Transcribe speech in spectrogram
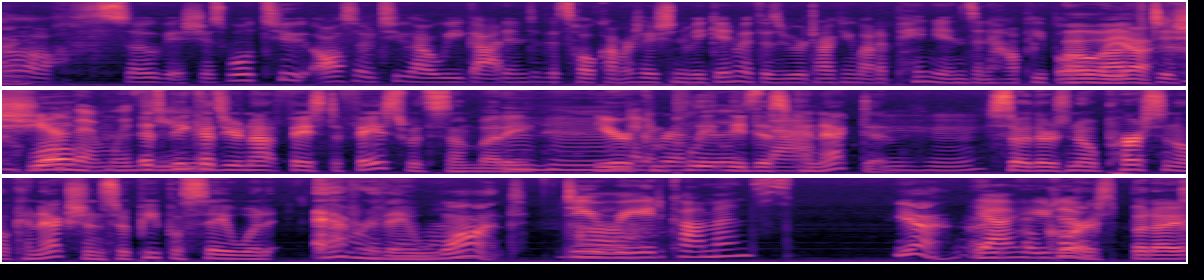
thing. Oh, so vicious. Well, too. Also, too, how we got into this whole conversation to begin with is we were talking about opinions and how people Oh love yeah, to share well, them with you. it's you. because you're not face to face with somebody. Mm-hmm. You're And completely removes that. disconnected. Mm-hmm. So there's no personal connection. So people say whatever they want. do you Oh. read comments Yeah, I- Yeah, of you do. course. But I,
